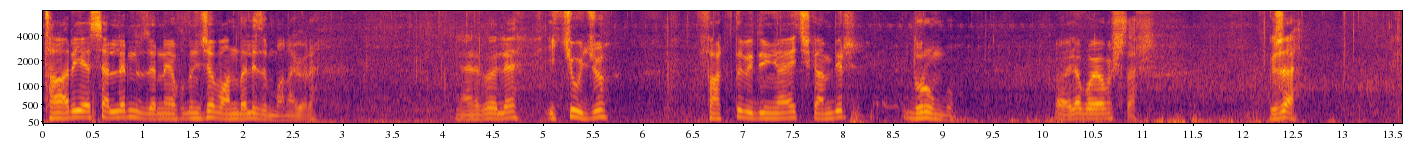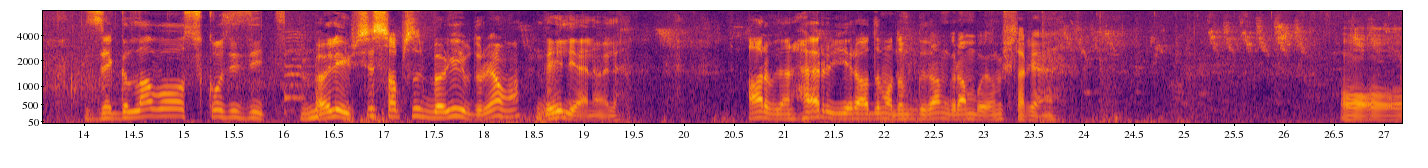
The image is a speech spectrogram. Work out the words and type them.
tarihi eserlerin üzerine yapılınca vandalizm bana göre. Yani böyle iki ucu farklı bir dünyaya çıkan bir durum bu. Öyle boyamışlar. Güzel. Zeglavo Skozizit. Böyle ipsiz sapsız bölge gibi duruyor ama değil yani öyle. Harbiden her yere adım adım gram gram boyamışlar yani. Oo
